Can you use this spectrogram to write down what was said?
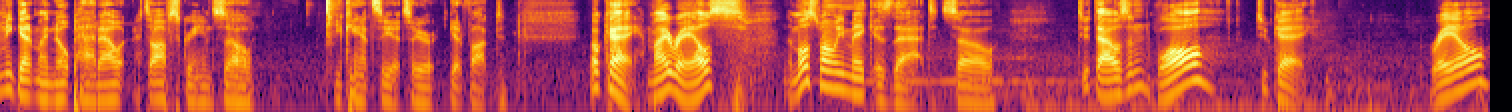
Let me get my notepad out. It's off screen, so you can't see it, so you get fucked. Okay, my rails. The most one we make is that. So, 2000 wall, 2k. Rail,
